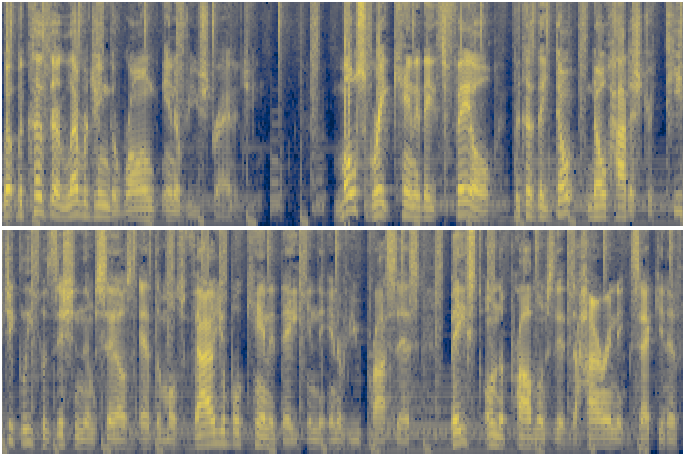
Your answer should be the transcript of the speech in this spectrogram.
but because they're leveraging the wrong interview strategy. Most great candidates fail because they don't know how to strategically position themselves as the most valuable candidate in the interview process based on the problems that the hiring executive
